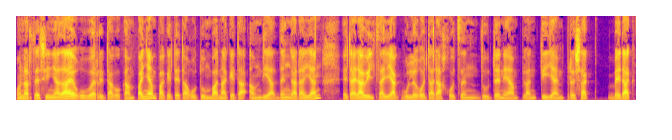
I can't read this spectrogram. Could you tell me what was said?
Onartezina da egu berritako kanpainan pakete eta gutun banaketa handia den garaian eta erabiltzaileak bulegoetara jotzen dutenean plantilla enpresak berak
